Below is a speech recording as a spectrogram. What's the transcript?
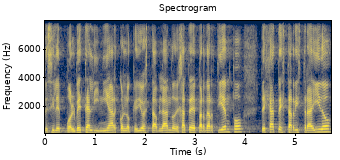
decirle, volvete a alinear con lo que Dios está hablando, dejate de perder tiempo, dejate de estar distraído,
